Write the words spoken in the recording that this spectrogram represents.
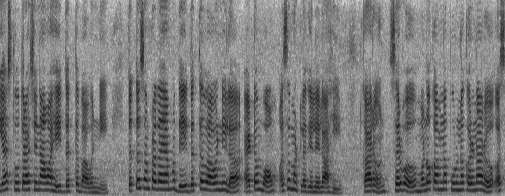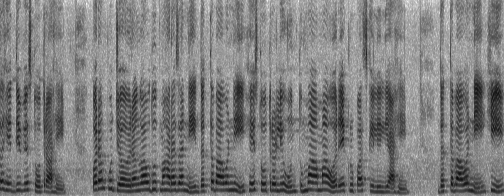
या स्तोत्राचे नाव आहे दत्त बावन्नी दत्त संप्रदायामध्ये दत्त बावन्नीला ॲटम बॉम्ब असं म्हटलं गेलेलं आहे. कारण सर्व मनोकामना पूर्ण करणारं असं हे दिव्य स्तोत्र आहे. परमपूज्य रंगावधूत महाराजांनी दत्तबावंनी हे स्तोत्र लिहून तुम्हा आम्हावर एक कृपाच केलेली आहे. दत्तबावंनी ही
